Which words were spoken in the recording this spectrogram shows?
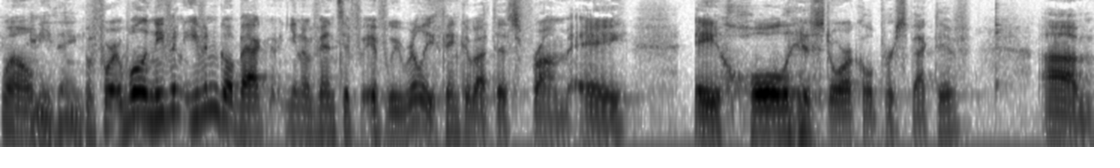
well, anything. Before well, and even even go back, you know, Vince, if if we really think about this from a a whole historical perspective, um,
